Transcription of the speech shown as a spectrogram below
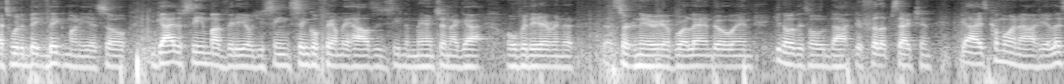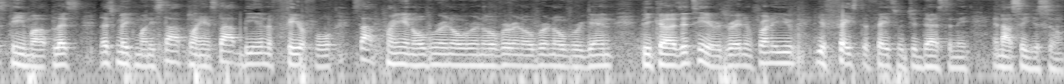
that's where the big, big money is. So you guys have seen my videos. You've seen single family houses. You've seen the mansion I got over there in a, a certain area of Orlando and, you know, this whole Dr. Phillips section. Guys, come on out here. Let's team up. Let's, let's make money. Stop playing. Stop being fearful. Stop praying over and over and over and over and over again because it's here. It's right in front of you. You're face to face with your destiny. And I'll see you soon.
